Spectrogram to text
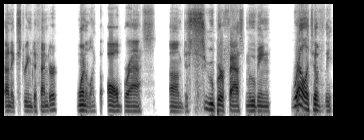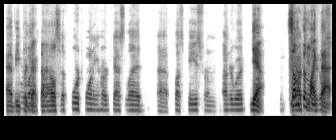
an Xtreme Defender, one of like the all brass, um, just super fast moving, relatively heavy Or like the- projectiles. the, 420 hardcast lead uh, plus P's from Underwood. Yeah, something like that.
